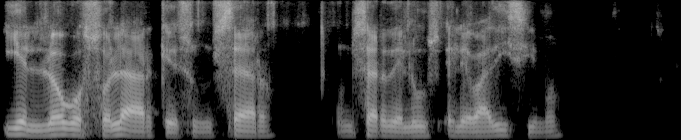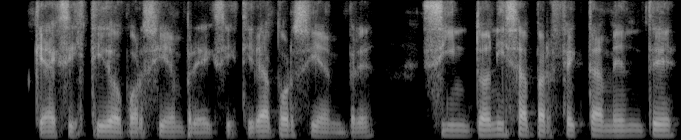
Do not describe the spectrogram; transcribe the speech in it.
Y el logo solar, que es un ser, un ser de luz elevadísimo, que ha existido por siempre, existirá por siempre, sintoniza perfectamente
